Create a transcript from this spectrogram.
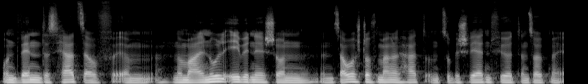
Und wenn das Herz auf ähm, normal Nullebene schon einen Sauerstoffmangel hat und zu Beschwerden führt, dann sollte man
